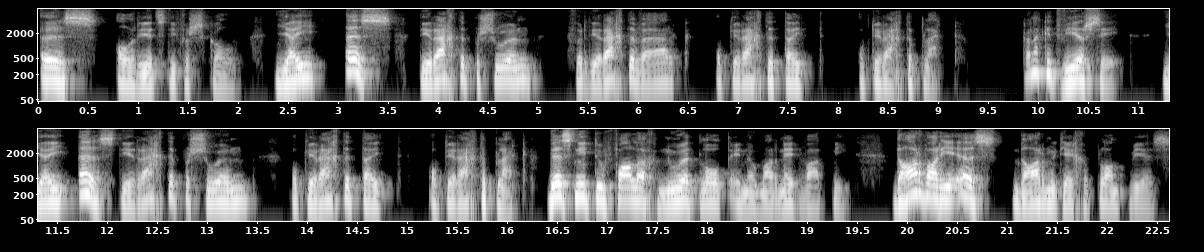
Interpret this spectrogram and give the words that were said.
is alreeds die verskil. Jy is die regte persoon vir die regte werk op die regte tyd op die regte plek. Kan ek dit weer sê? Jy is die regte persoon op die regte tyd op die regte plek. Dis nie toevallig noodlot en nou maar net wat nie. Daar waar jy is, daar moet jy geplant wees.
